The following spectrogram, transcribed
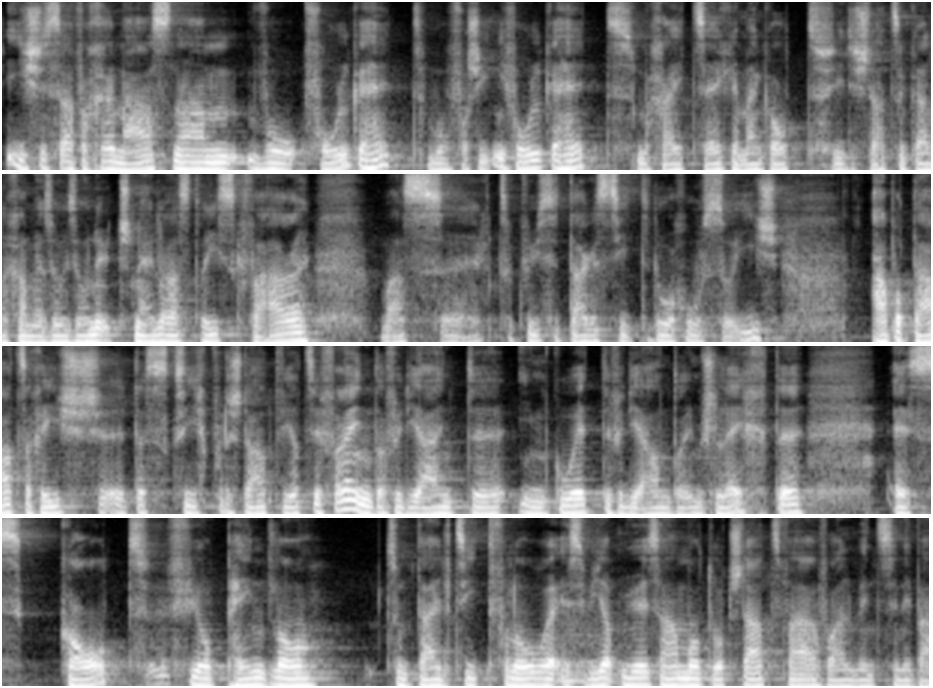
ist es einfach eine Massnahme, die Folgen hat, die verschiedene Folgen hat. Man kann jetzt sagen, mein Gott, in der Stadt kann man sowieso nicht schneller als 30 fahren, was äh, zu gewissen Tageszeiten durchaus so ist. Aber Tatsache ist, äh, das Gesicht der Stadt wird sich verändern. Für die einen im Guten, für die anderen im Schlechten. Es geht für Pendler zum Teil Zeit verloren. Es wird mühsamer, durch die Stadt zu fahren, vor allem wenn es dann eben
